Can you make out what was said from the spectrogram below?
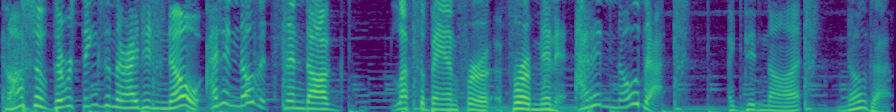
And also, there were things in there I didn't know. I didn't know that Sendog left the band for for a minute. I didn't know that. I did not know that.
